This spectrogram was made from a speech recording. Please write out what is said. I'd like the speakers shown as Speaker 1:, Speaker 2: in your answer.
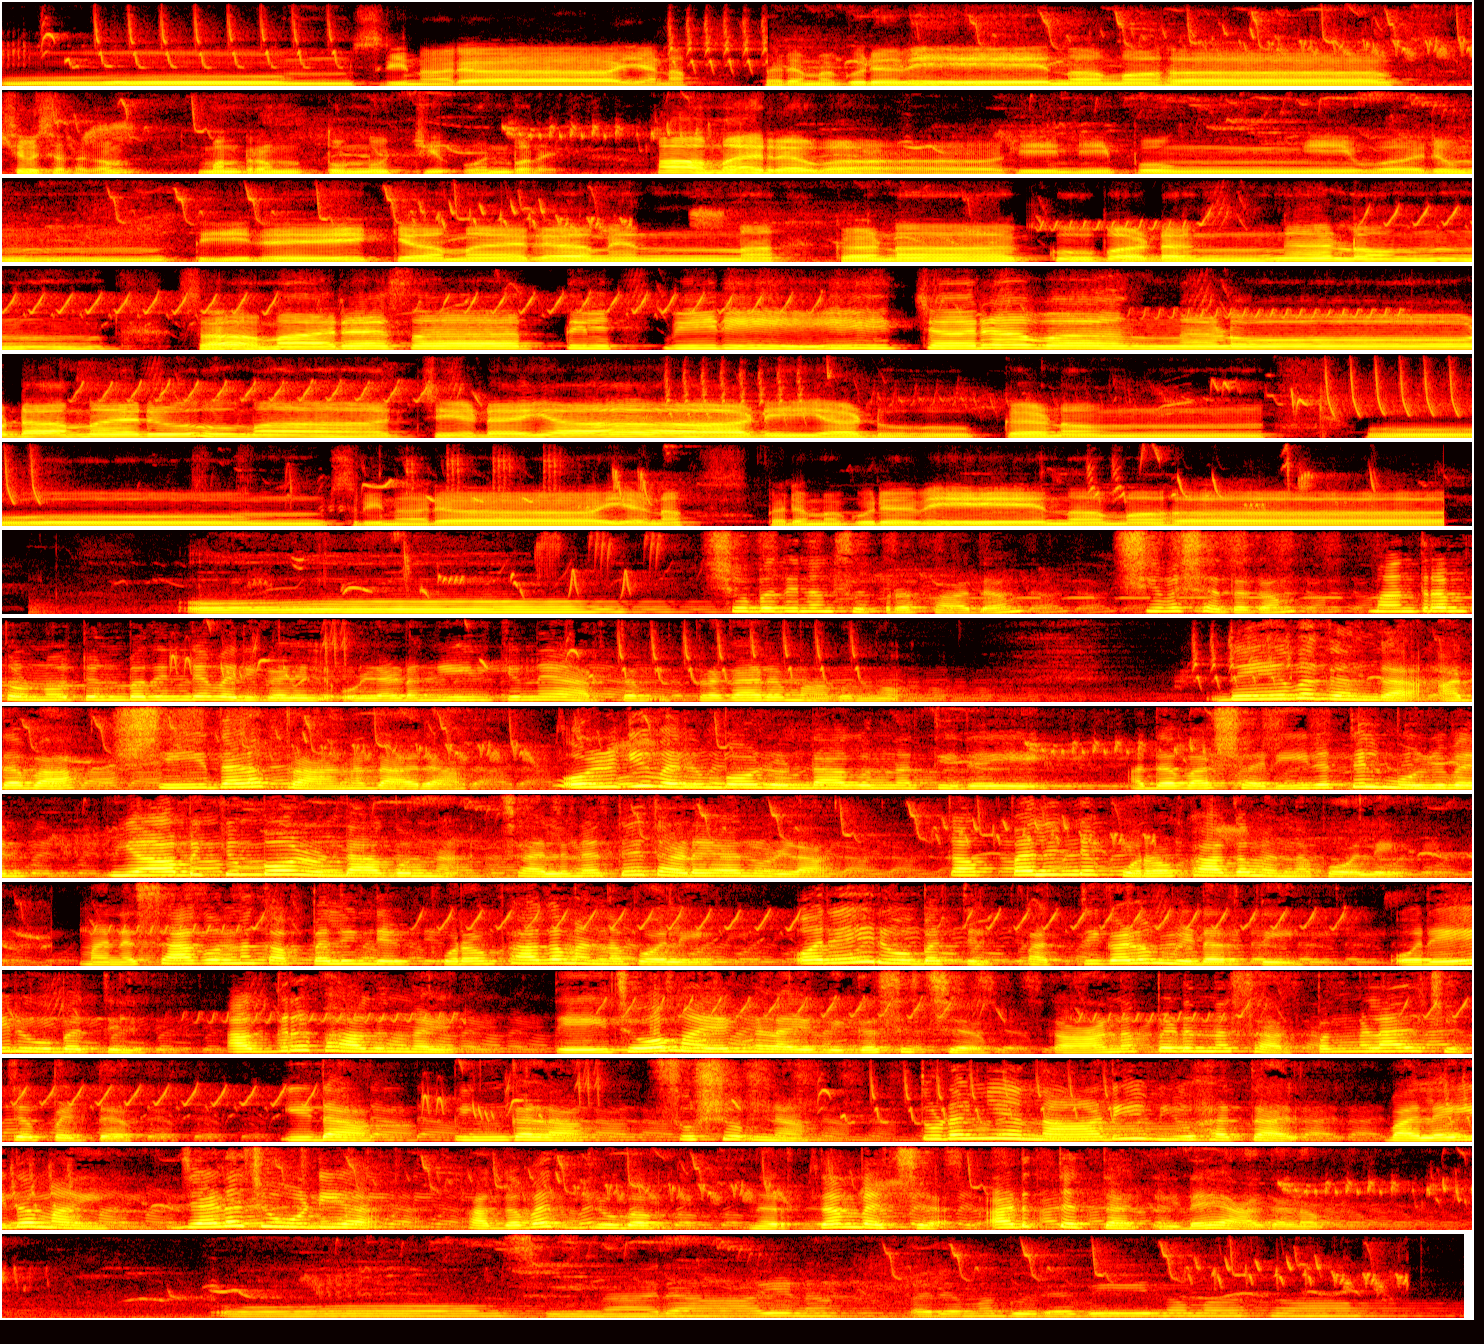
Speaker 1: ഓം ശ്രീനാരായണ പരമഗുരവേ നമ. ശിവശതകം മന്ത്രം തൊണ്ണൂറ്റി ഒൻപത് അമരവാഹിനി പൊങ്ങി വരും തിരേക്കമരമെന്ന കണക്കുപടങ്ങളും സമരസത്തിൽ വിരിച്ചരവങ്ങളോടമരുമാച്ചിടയാടിയടുക്കണം ഓം ശ്രീനാരായണ പരമഗുരവേ നമ.
Speaker 2: ഓ ശുഭദിനം സുപ്രഭാതം. ശിവശതകം മന്ത്രം തൊണ്ണൂറ്റൊൻപതിന്റെ വരികളിൽ ഉള്ളടങ്ങിയിരിക്കുന്ന അർത്ഥം ഇപ്രകാരമാകുന്നു. ദേവഗംഗ അഥവാ ശീതള പ്രാണധാര ഒഴുകി വരുമ്പോഴുണ്ടാകുന്ന തിരയെ അഥവാ ശരീരത്തിൽ മുഴുവൻ വ്യാപിക്കുമ്പോഴുണ്ടാകുന്ന ചലനത്തെ തടയാനുള്ള കപ്പലിന്റെ പുറംഭാഗമെന്ന പോലെ. മനസ്സാകുന്ന കപ്പലിന്റെ പുറംഭാഗമെന്ന പോലെ ഒരേ രൂപത്തിൽ പത്തികളും വിടർത്തി ഒരേ രൂപത്തിൽ അഗ്രഭാഗങ്ങൾ തേജോമയങ്ങളായി വികസിച്ച് കാണപ്പെടുന്ന സർപ്പങ്ങളാൽ ചുറ്റപ്പെട്ട് ഇട പിങ്കള സുഷുപ്ന തുടങ്ങിയ നാഡീവ്യൂഹത്താൽ വലയിതമായി ജട ചൂടിയ ഭഗവത് രൂപം നൃത്തം വെച്ച് അടുത്തെത്താൻ ഇടയാകണം. ഓം ശ്രീനാരായണ പരമഗുരവേ നമ.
